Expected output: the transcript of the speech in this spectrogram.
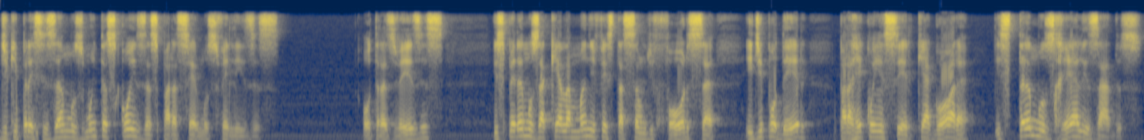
de que precisamos muitas coisas para sermos felizes. Outras vezes, esperamos aquela manifestação de força e de poder para reconhecer que agora estamos realizados.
